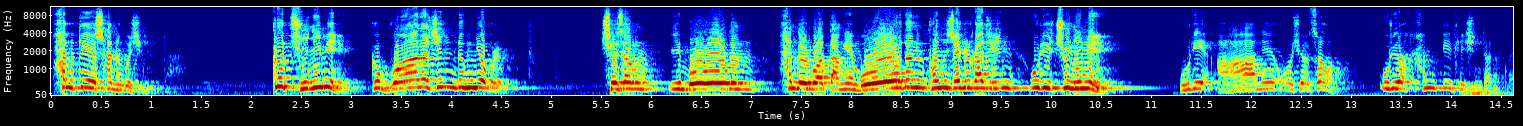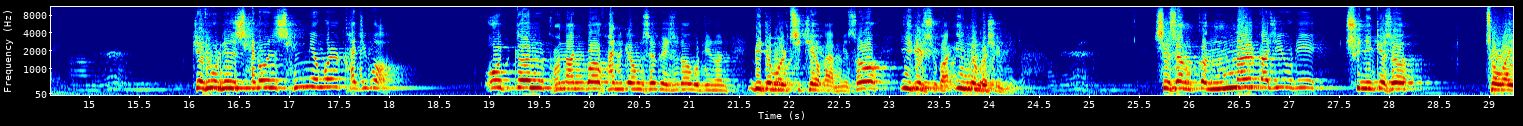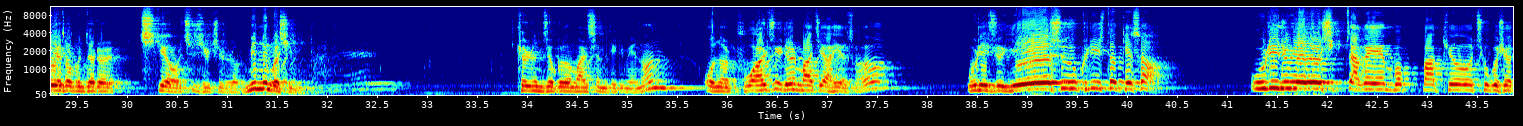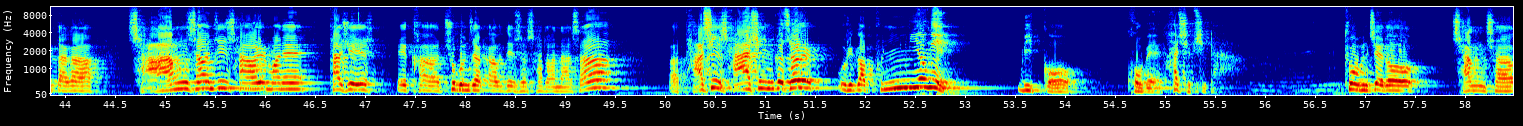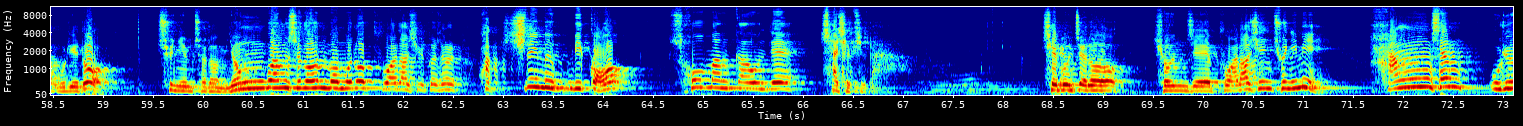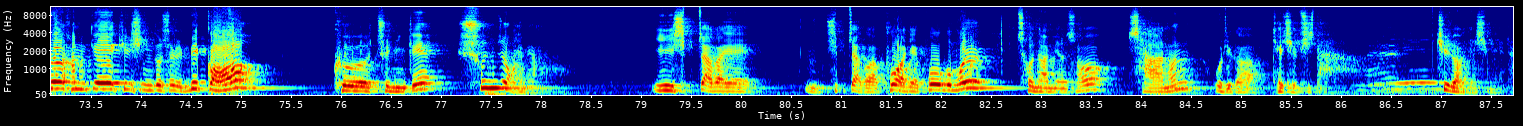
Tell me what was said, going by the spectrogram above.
함께 사는 것입니다. 그 주님이 그 무한하신 능력을 세상 이 모든 하늘과 땅의 모든 권세를 가진 우리 주님이 우리 안에 오셔서 우리와 함께 계신다는 거예요. 그래서 우리는 새로운 생명을 가지고 어떤 고난과 환경 속에서도 우리는 믿음을 지켜가면서 이길 수가 있는 것입니다. 세상 끝날까지 우리 주님께서 저와 여러분들을 지켜주실 줄로 믿는 것입니다. 결론적으로 말씀드리면 오늘 부활주의를 맞이하여서 우리 주 예수 그리스도께서 우리를 위하여 십자가에 못 박혀 죽으셨다가 장사한 지 사흘 만에 다시 죽은 자 가운데서 살아나사 다시 사신 것을 우리가 분명히 믿고 고백하십시다. 두 번째로 장차 우리도 주님처럼 영광스러운 몸으로 부활하실 것을 확실히 믿고 소망 가운데 사십시다. 세 번째로 현재 부활하신 주님이 항상 우리와 함께 계신 것을 믿고 그 주님께 순종하며 이 십자가의 음, 십자가 부활의 복음을 전하면서 사는 우리가 되십시다. 기도하겠습니다.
